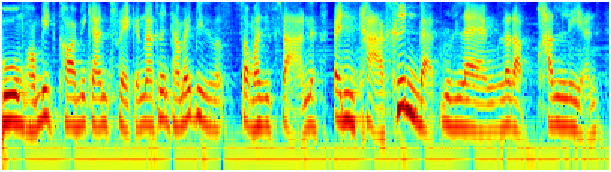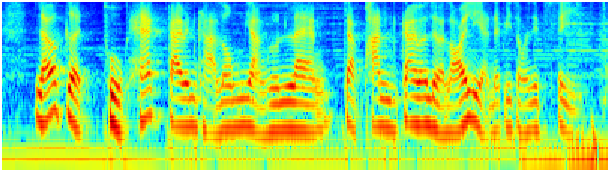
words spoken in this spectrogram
บูมของบิตคอยมีการเทรดกันมากขึ้นทำให้ปี 2013เนี่ยเป็นขาขึ้นแบบรุนแรงระดับพันเหรียญแล้วก็เกิดถูกแฮกกลายเป็นขาลงอย่างรุนแรงจากพันกลายมาเหลือร้อยเหรียญในปี 2014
